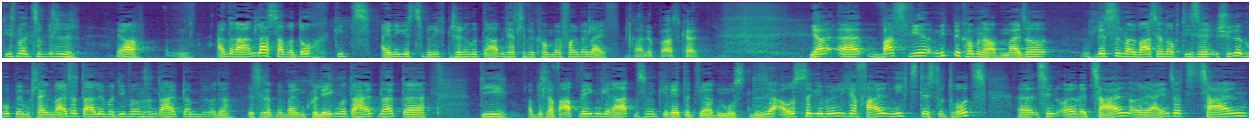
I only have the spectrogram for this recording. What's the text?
Diesmal so ein bisschen, ja, anderer Anlass, aber doch gibt's einiges zu berichten. Schönen guten Abend, herzlich willkommen bei Vorarlberg Live. Hallo Pascal. Ja, äh, was wir mitbekommen haben, also letztes Mal war es ja noch diese Schülergruppe im kleinen Walsertal, über die wir uns unterhalten haben, oder besser gesagt mit meinem Kollegen unterhalten hat. Die ein bisschen auf Abwägen geraten sind und gerettet werden mussten. Das ist ein außergewöhnlicher Fall. Nichtsdestotrotz äh, sind eure Zahlen, eure Einsatzzahlen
